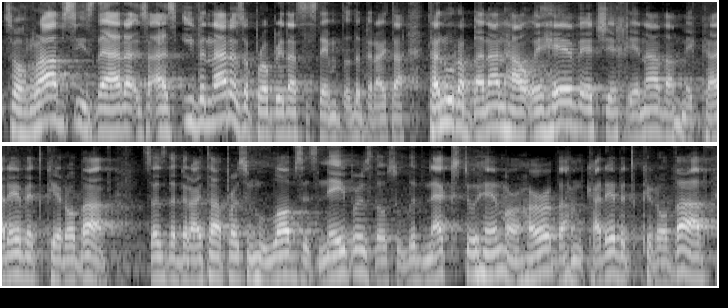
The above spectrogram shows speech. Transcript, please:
So Rav sees that as, as even that as appropriate. That's the statement of the Beraita. Tanu Rabbanan ha'ohev et shechina v'mekarev et kerobav. Says the Beraita, a person who loves his neighbors, those who live next to him or her, kirovav,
